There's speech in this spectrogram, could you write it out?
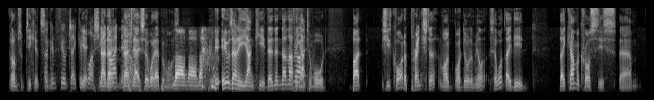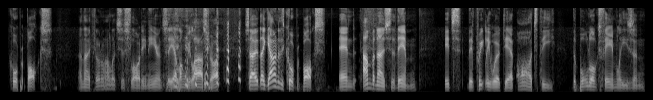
got him some tickets. I and, can feel Jacob yeah, blushing no, no, right now. No, no. So what happened was, no, no, no. He, he was only a young kid. Nothing right. untoward, but she's quite a prankster. My my daughter Miller. So what they did, they come across this um, corporate box and they thought, oh, let's just slide in here and see how long we last, right? So they go into this corporate box, and unbeknownst to them, it's they've quickly worked out, oh, it's the the Bulldogs families and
